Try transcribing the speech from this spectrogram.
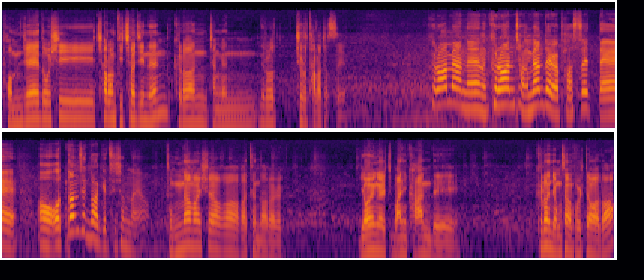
범죄 도시처럼 비춰지는 그런 장면으로 주로 다뤄졌어요. 그러면은 그런 장면들을 봤을 때 어, 어떤 생각이 드셨나요? 동남아시아 같은 나라를 여행을 많이 가는데 그런 영상을 볼 때마다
